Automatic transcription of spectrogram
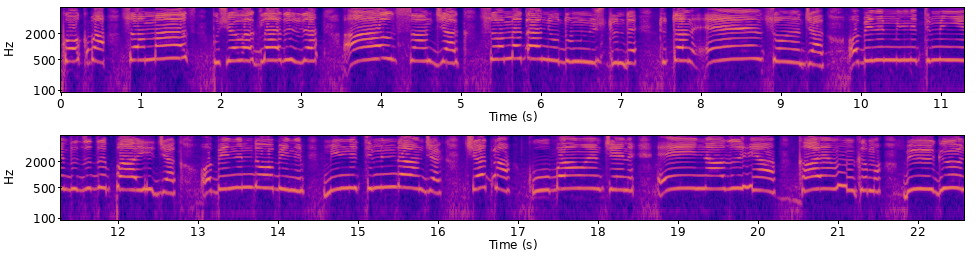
Korkma sönmez bu şafaklar düzen al sancak. Sönmeden yurdumun üstünde tutan en sonacak o benim milletimin yıldızıdır parlayacak o benim de o benim milletimin de ancak. Çatma kurban olayım çene ey nazlı ya kalem hırkama büyügün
